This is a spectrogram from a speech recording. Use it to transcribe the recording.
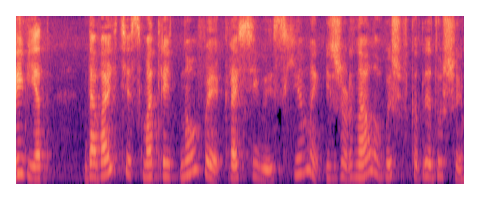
Привет! Давайте смотреть новые красивые схемы из журнала «Вышивка для души».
